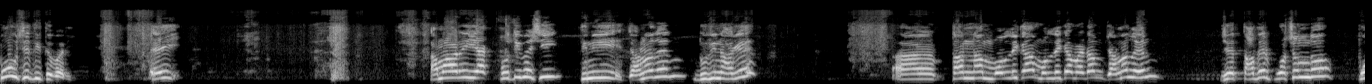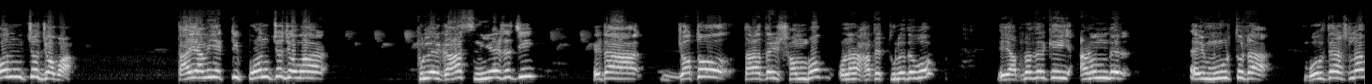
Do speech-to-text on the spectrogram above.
পৌঁছে দিতে পারি। এই আমার এই এক প্রতিবেশী, তিনি জানালেন দুদিন আগে তার নাম মল্লিকা। মল্লিকা ম্যাডাম জানালেন যে তাদের পছন্দ পঞ্চজবা। তাই আমি একটি পঞ্চজবা ফুলের গাছ নিয়ে এসেছি। এটা যত তাড়াতাড়ি সম্ভব ওনার হাতে তুলে দেব। এই আপনাদেরকে এই আনন্দের এই মুহূর্তটা বলতে আসলাম।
